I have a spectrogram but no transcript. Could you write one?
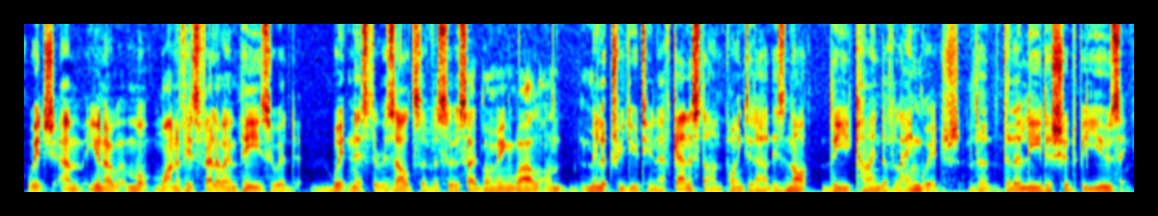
which, um, you know, m- one of his fellow MPs who had witnessed the results of a suicide bombing while on military duty in Afghanistan pointed out is not the kind of language that, that a leader should be using.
